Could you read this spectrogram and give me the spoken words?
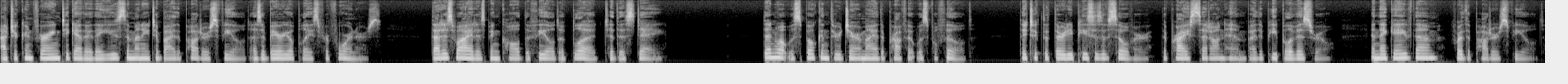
After conferring together, they used the money to buy the potter's field as a burial place for foreigners. That is why it has been called the field of blood to this day. Then what was spoken through Jeremiah the prophet was fulfilled. They took the thirty pieces of silver, the price set on him by the people of Israel, and they gave them for the potter's field,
